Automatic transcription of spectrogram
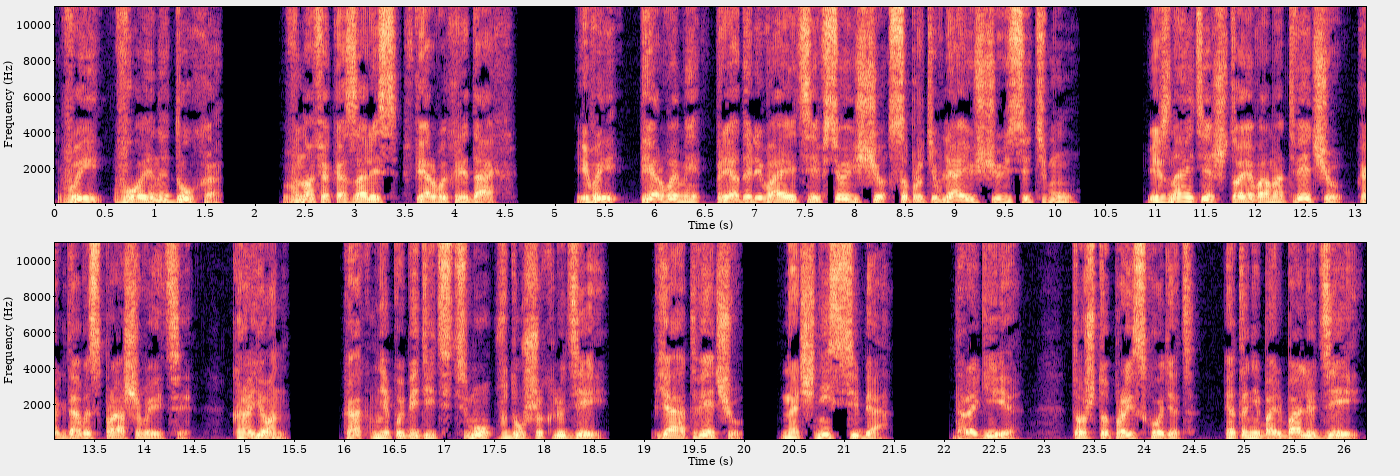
Вы, воины духа, вновь оказались в первых рядах, и вы первыми преодолеваете все еще сопротивляющуюся тьму. И знаете, что я вам отвечу, когда вы спрашиваете, «Крайон, как мне победить тьму в душах людей?» Я отвечу, начни с себя. Дорогие, то, что происходит, это не борьба людей,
